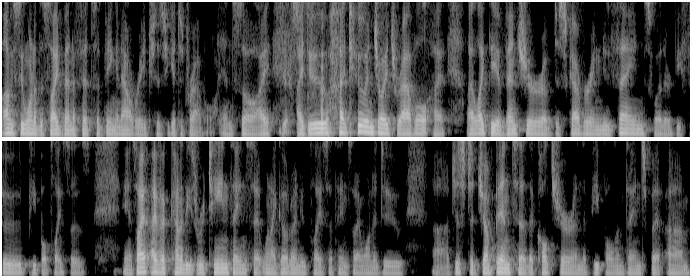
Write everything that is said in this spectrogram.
obviously one of the side benefits of being an outreach is you get to travel, and so I Yes, I do I do enjoy travel. I I like the adventure of discovering new things, whether it be food, people, places, and so I, I have a, kind of these routine things that when I go to a new place, the things that I want to do, uh, just to jump into the culture and the people and things. But um,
